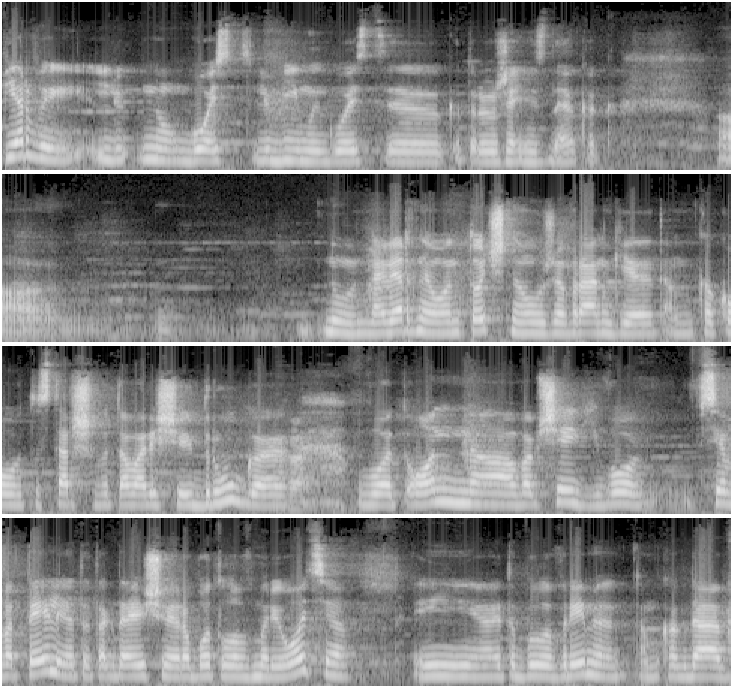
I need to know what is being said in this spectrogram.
первый, ну, гость, любимый гость, э, который уже не знаю, как а, ну, наверное, он точно уже в ранге там, какого-то старшего товарища и друга. Ага. Вот, он а, вообще его все в отеле, это тогда еще я работала в Мариоте, и это было время, там, когда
